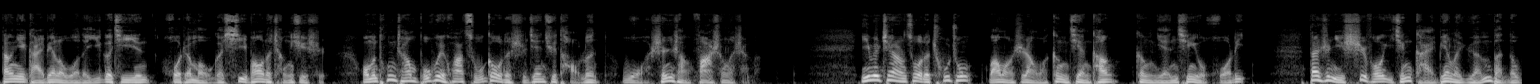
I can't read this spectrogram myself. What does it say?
当你改变了我的一个基因或者某个细胞的程序时，我们通常不会花足够的时间去讨论我身上发生了什么，因为这样做的初衷往往是让我更健康、更年轻、有活力。但是你是否已经改变了原本的我？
